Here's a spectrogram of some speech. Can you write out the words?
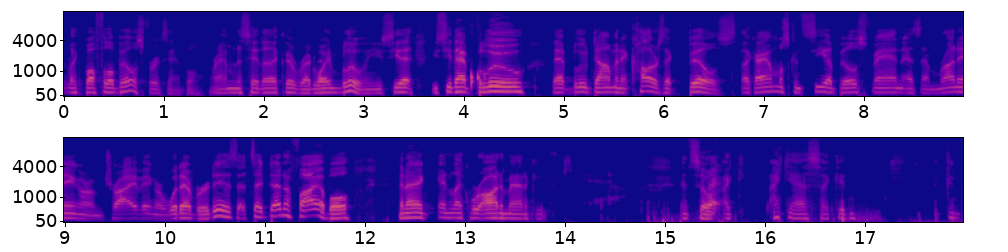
like Buffalo Bills, for example, right? I'm going to say that like they're red, white, and blue, and you see that you see that blue, that blue dominant colors like Bills. Like I almost can see a Bills fan as I'm running or I'm driving or whatever it is. It's identifiable, and I and like we're automatically like yeah, and so right. I I guess I can. I can,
